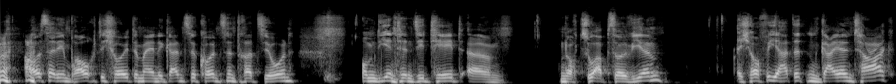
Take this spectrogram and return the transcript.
außerdem brauchte ich heute meine ganze Konzentration, um die Intensität ähm, noch zu absolvieren. Ich hoffe, ihr hattet einen geilen Tag,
